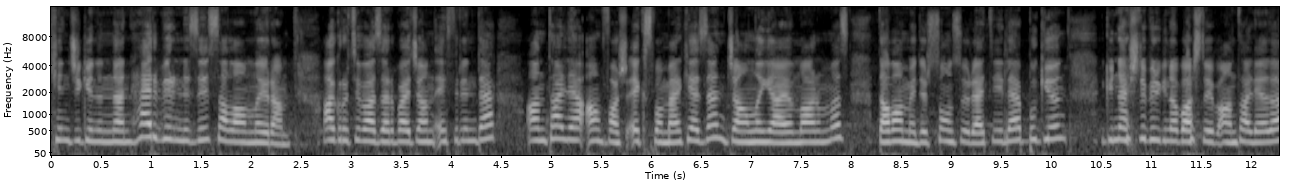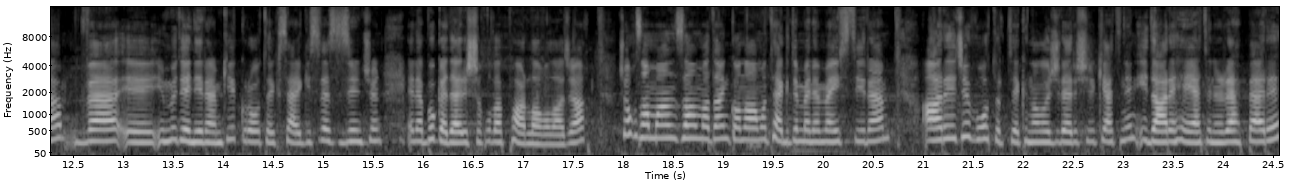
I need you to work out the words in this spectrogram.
ikinci günündən hər birinizi salamlayıram. Agro TV Azərbaycan efirində Antalya Anfaş Expo mərkəzindən canlı yayımlarımız davam edir son sürəti ilə. Bu gün günəşli bir günə başlayıb Antalyada və e, ümid edirəm ki, Growtech sərgisi də sizin üçün elə bu qədər işıqlı və parlaq olacaq. Çox zamanınızı almadan qonağımı təqdim eləmək istəyirəm. ARC Water Texnologiləri şirkətinin idarə heyətinin rəhbəri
